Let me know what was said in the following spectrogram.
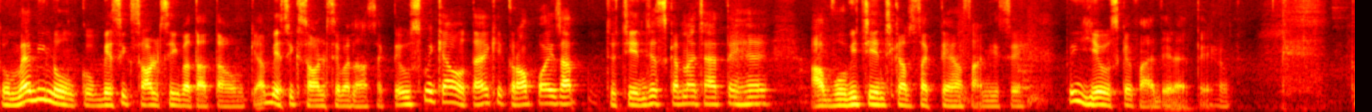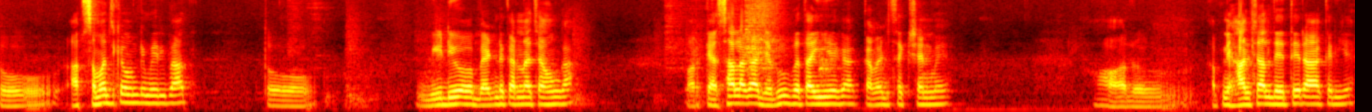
तो मैं भी लोगों को बेसिक सॉल्ट से ही बताता हूँ क्या बेसिक सॉल्ट से बना सकते हैं। उसमें क्या होता है कि क्रॉप वाइज आप जो चेंजेस करना चाहते हैं, आप वो भी चेंज कर सकते हैं आसानी से। तो ये उसके फ़ायदे रहते हैं। तो आप समझ गए होंगे मेरी बात। तो वीडियो बेंड करना चाहूँगा। और कैसा लगा ज़रूर बताइएगा कमेंट सेक्शन में। और अपने हालचाल देते रहा करिए।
